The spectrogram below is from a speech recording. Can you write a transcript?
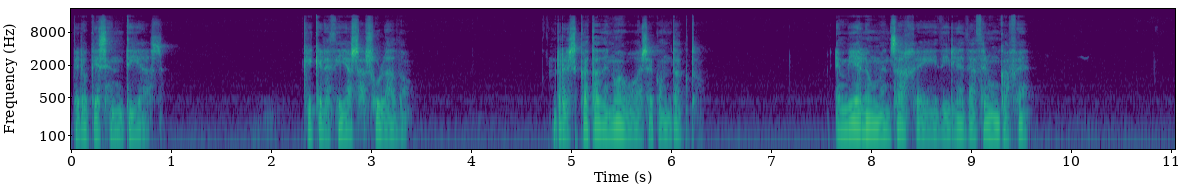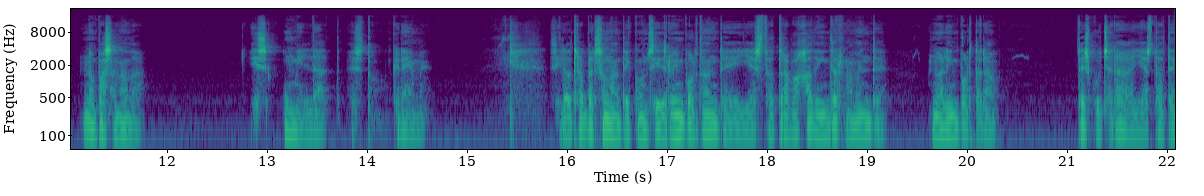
pero que sentías que crecías a su lado. Rescata de nuevo ese contacto. Envíale un mensaje y dile de hacer un café. No pasa nada. Es humildad esto, créeme. Si la otra persona te consideró importante y está trabajado internamente, no le importará. Te escuchará y hasta te,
